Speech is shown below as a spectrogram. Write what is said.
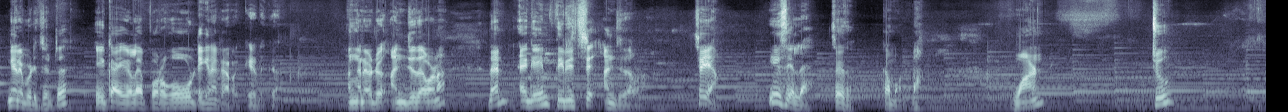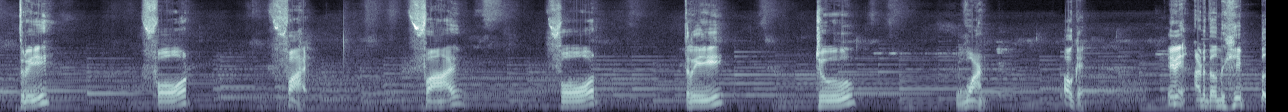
ഇങ്ങനെ പിടിച്ചിട്ട് ഈ കൈകളെ പുറകോട്ട് ഇങ്ങനെ കറക്കി എടുക്കുക. അങ്ങനെ ഒരു അഞ്ച് തവണ ദെൻ അഗെയിൻ തിരിച്ച് അഞ്ച് തവണ. ചെയ്യാം. ഈസി അല്ലേ? ചെയ്തു. കമോൺ ഡാ. One two three four five five four three two one. Okay. ഇനി അടുത്തത് ഹിപ്പ്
